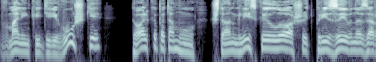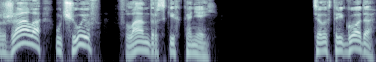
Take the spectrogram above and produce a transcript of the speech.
в маленькой деревушке только потому, что английская лошадь призывно заржала, учуяв фландерских коней. Целых три года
